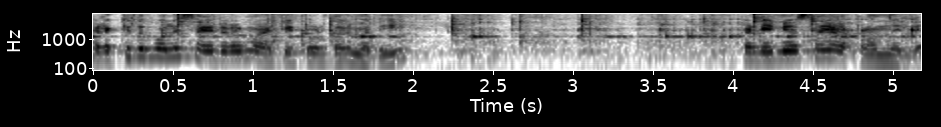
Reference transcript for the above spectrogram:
ഇടയ്ക്ക് ഇതുപോലെ സൈഡുകൾ മാറ്റിയിട്ട് കൊടുത്താൽ മതി. കണ്ടിന്യൂസ് ആയി ഇളക്കണം എന്നില്ല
